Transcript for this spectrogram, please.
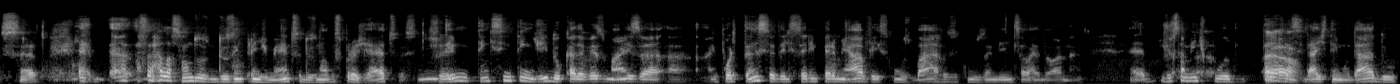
Certo. É, essa relação do, dos empreendimentos, dos novos projetos, assim, tem, tem se entendido cada vez mais a, a, a, importância deles serem permeáveis com os bairros e com os ambientes ao redor, né? É, justamente por, porque é. a cidade tem mudado,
